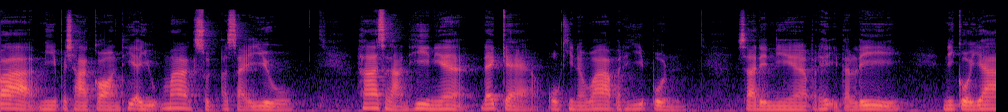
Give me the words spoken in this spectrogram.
ว่ามีประชากรที่อายุมากสุดอาศัยอยู่ 5 สถานที่นี้ได้แก่โอกินาวาประเทศญี่ปุ่นซาเดเนีย ประเทศอิตาลี นิโกยา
